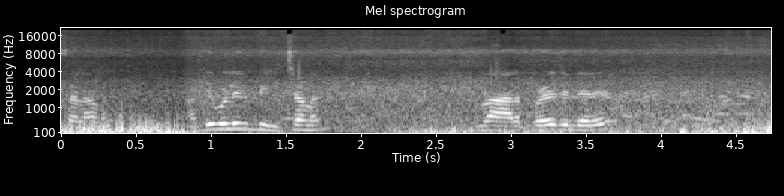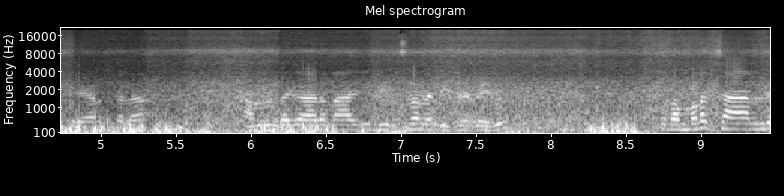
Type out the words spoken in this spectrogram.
സ്ഥലമാണ്. അടിപൊളി ഒരു ബീച്ചാണ്. നമ്മൾ ആലപ്പുഴ ജില്ലയിൽ ചേർത്തല അന്ധകാരനാഴി ബീച്ച് എന്നാണ് ബീച്ചിന്റെ പേര് അപ്പോൾ നമ്മുടെ ചാനൽ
